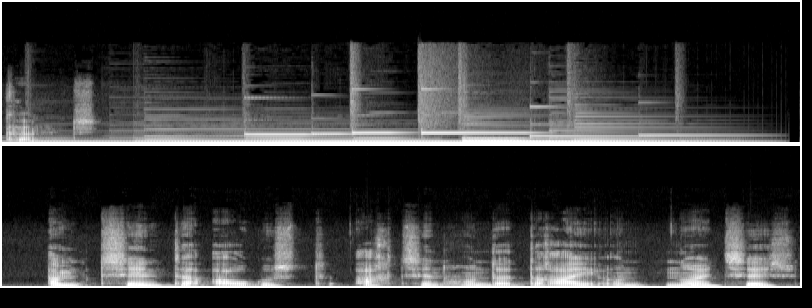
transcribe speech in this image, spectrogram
könnt. Am 10. August 1893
